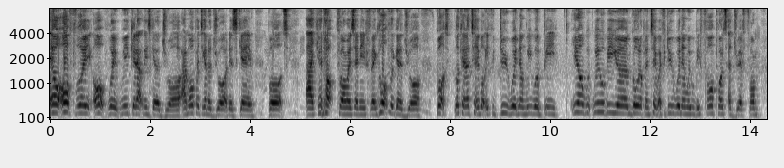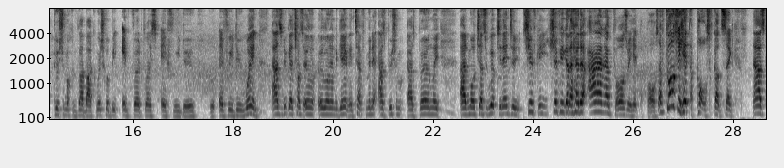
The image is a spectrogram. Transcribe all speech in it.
hopefully, hopefully we can at least get a draw. I'm hoping to get a draw in this game, but I cannot promise anything. Hopefully get a draw. But look at the table, if we do win, then we would be you know, we, we will be uh, going up in the table. If you do win, then we will be four points adrift from Borussia Mönchengladbach, which will be in third place if we do if we do win. As we do get a chance early, early on in the game, in 10th minute, as Borussia, as Burnley had more chance, whipped it into Shifky. Shifky got a header, and of course we hit the post. Of course we hit the post, for God's sake as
